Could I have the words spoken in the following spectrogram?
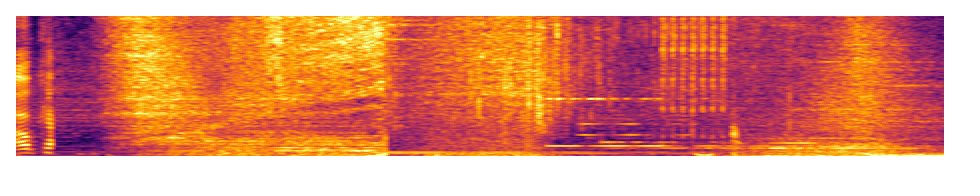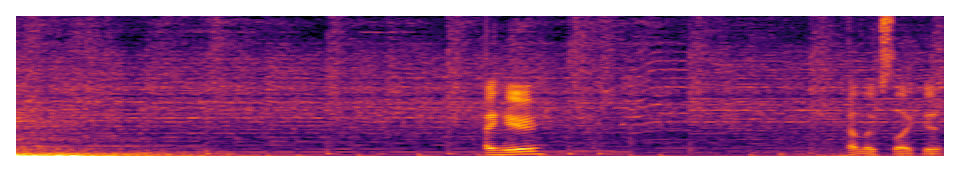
Okay. Right here. That looks like it.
